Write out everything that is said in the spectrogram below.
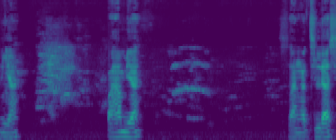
ini ya. Paham ya? Sangat jelas.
